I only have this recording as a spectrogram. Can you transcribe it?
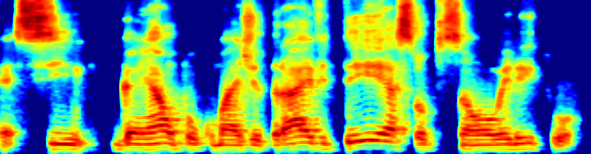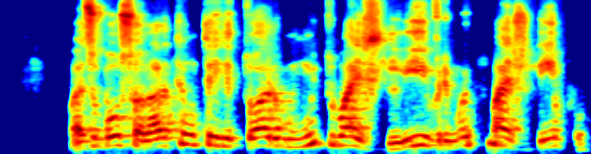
é, se ganhar um pouco mais de drive, dê essa opção ao eleitor. Mas o Bolsonaro tem um território muito mais livre, muito mais limpo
